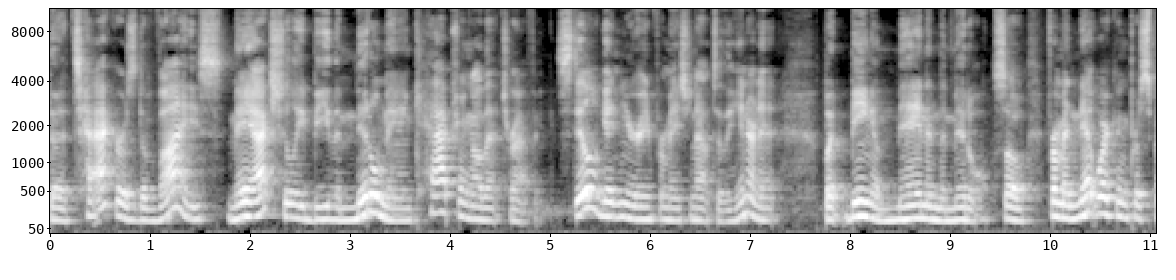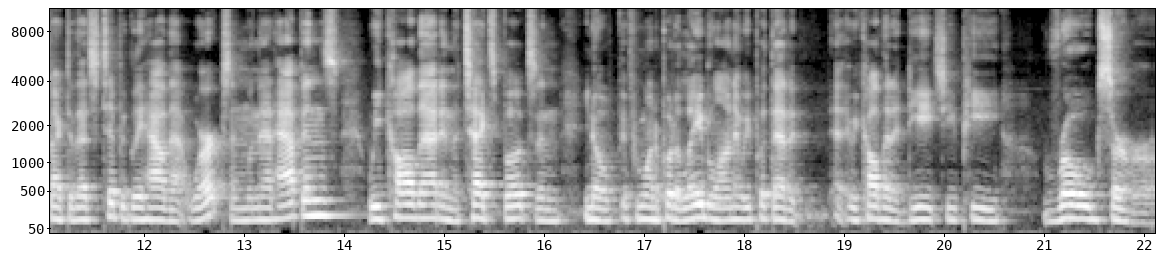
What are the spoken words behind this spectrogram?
the attacker's device may actually be the middleman capturing all that traffic, still getting your information out to the internet, but being a man in the middle. So, from a networking perspective, that's typically how that works. And when that happens, we call that in the textbooks. And, you know, if we want to put a label on it, we put that, at, we call that a DHCP rogue server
